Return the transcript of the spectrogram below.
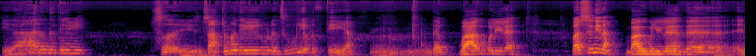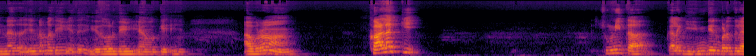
யார் இந்த தேவி? ச- சாச்சம்மா தேவி கூட சூரியபதி தேவியா? அந்த பாகுபலியில் வர்ஷினி தான். பாகுபலியில் இந்த என்ன என்னம்மா தேவி அது? ஏதோ ஒரு தேவி. ஓகே. அப்புறம் கலக்கி. சுனிதா கலக்கி. இந்தியன் படத்தில்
